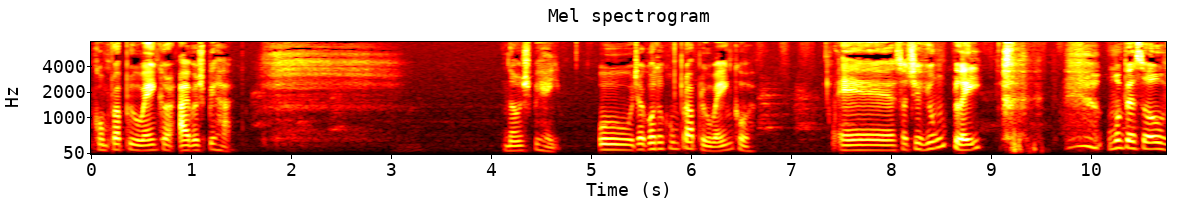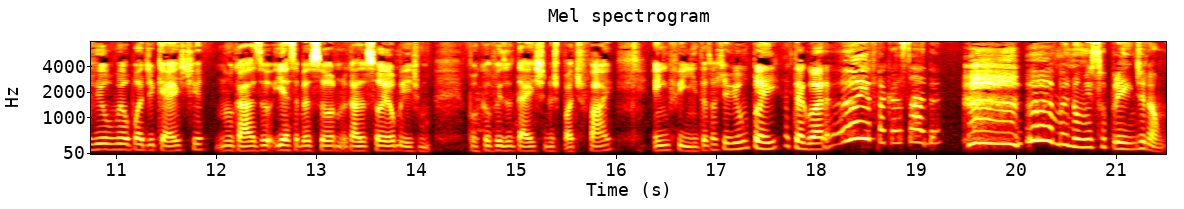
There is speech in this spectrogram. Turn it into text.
com o próprio Anchor, ai vou espirrar. Não espirrei. O, de acordo com o próprio Anchor, é, só tive um play. Uma pessoa ouviu o meu podcast, no caso, e essa pessoa, no caso, sou eu mesmo. Porque eu fiz um teste no Spotify. Enfim, então só tive um play até agora. Ai, é fracassada. Ah, mas não me surpreende, não.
